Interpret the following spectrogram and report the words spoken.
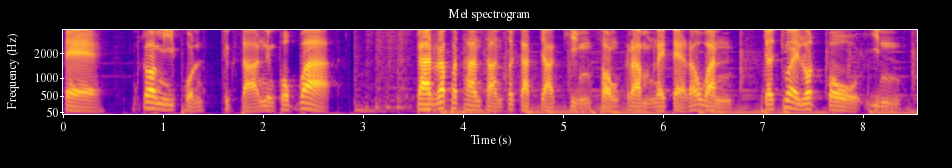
แต่ก็มีผลศึกษาหนึ่งพบว่า การรับประทานสารสกัดจากขิง 2 กรัมในแต่ละวัน จะช่วยลดโปรอินแฟ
